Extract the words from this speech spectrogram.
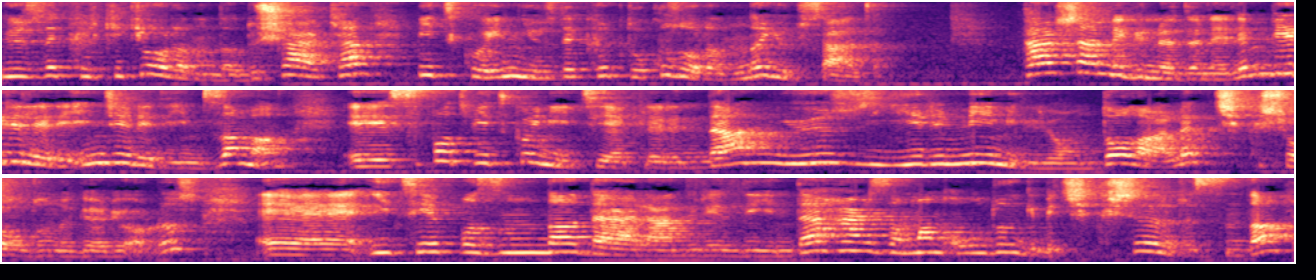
%42 oranında düşerken Bitcoin %49 oranında yükseldi. Perşembe gününe dönelim. Verileri incelediğim zaman e, spot Bitcoin ETF'lerinden 120 milyon dolarlık çıkış olduğunu görüyoruz. E, ETF bazında değerlendirildiğinde her zaman olduğu gibi çıkışlar arasında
